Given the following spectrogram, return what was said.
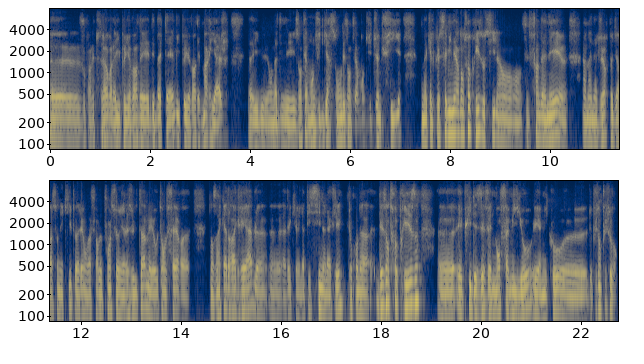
Euh, je vous parlais tout à l'heure, voilà, il peut y avoir des, baptêmes, il peut y avoir des mariages. Euh, on a des enterrements de vie de garçons, des enterrements de vie de jeunes filles. On a quelques séminaires d'entreprise aussi. Là, en, cette fin d'année, euh, un manager peut dire à son équipe, allez, on va faire le point sur les résultats, mais autant le faire dans un cadre agréable, avec la piscine à la clé. Donc, on a des entreprises et puis des événements familiaux et amicaux de plus en plus souvent.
